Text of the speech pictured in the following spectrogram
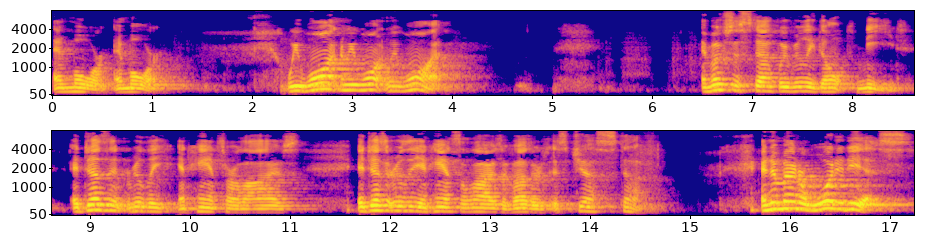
and more and more. We want and we want and we want. And most of the stuff we really don't need. It doesn't really enhance our lives. It doesn't really enhance the lives of others. It's just stuff. And no matter what it is,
